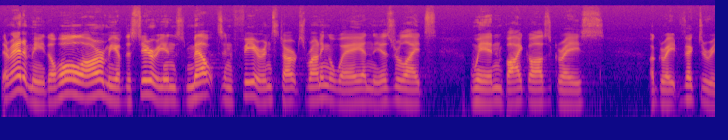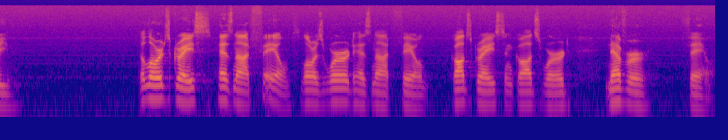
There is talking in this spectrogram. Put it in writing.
their enemy. The whole army of the Syrians melts in fear and starts running away, and the Israelites win, by God's grace, a great victory. The Lord's grace has not failed. The Lord's word has not failed. God's grace and God's word never fail.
